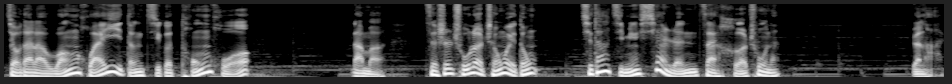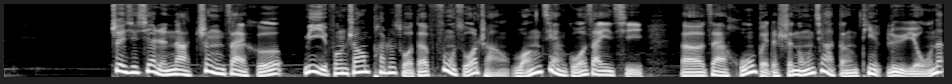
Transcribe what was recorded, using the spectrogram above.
交代了王怀义等几个同伙。那么，此时除了陈卫东，其他几名线人在何处呢？原来，这些线人呢，正在和密封章派出所的副所长王建国在一起，呃，在湖北的神农架等地旅游呢。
